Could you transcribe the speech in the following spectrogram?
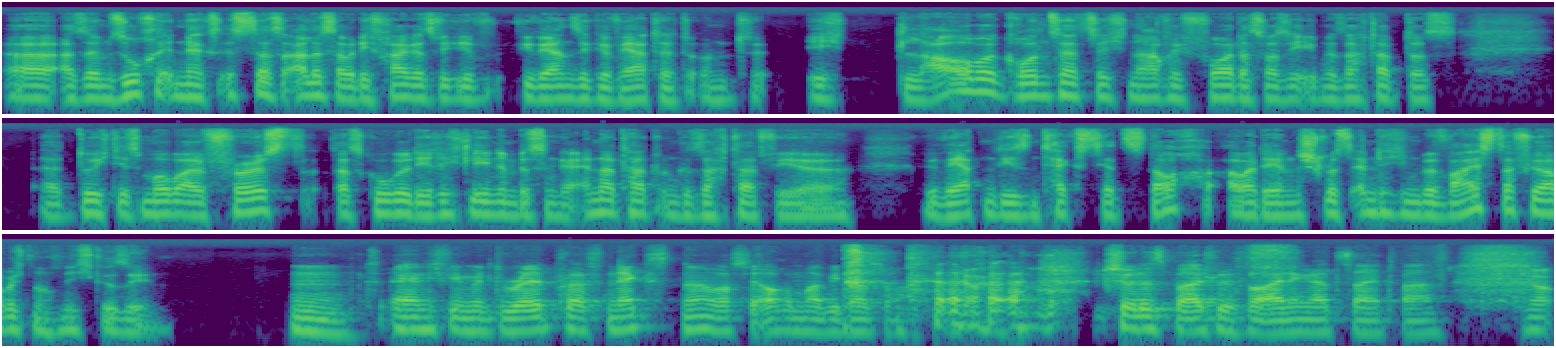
Äh, also im Suchindex ist das alles, aber die Frage ist, wie, wie werden sie gewertet? Und ich glaube grundsätzlich nach wie vor, das, was ich eben gesagt habe, dass äh, durch das Mobile First, dass Google die Richtlinie ein bisschen geändert hat und gesagt hat, wir, wir werten diesen Text jetzt doch, aber den schlussendlichen Beweis dafür habe ich noch nicht gesehen. Hm, ähnlich wie mit RailPref Next, ne, was ja auch immer wieder so ein schönes Beispiel vor einiger Zeit war. Ja.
